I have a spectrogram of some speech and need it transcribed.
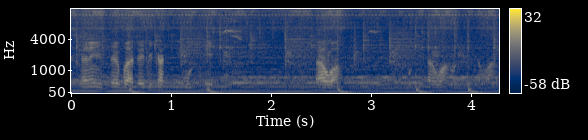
Sekarang kita berada di kaki bukit Tawang. Bukit Tawang. Bukit Tawang.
